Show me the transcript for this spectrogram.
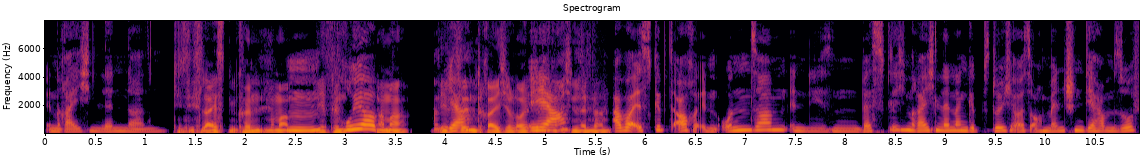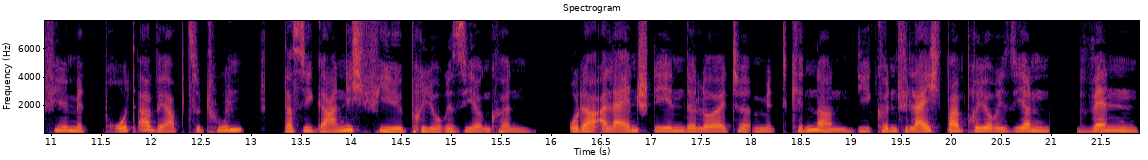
in reichen Ländern. Die sich leisten können. Mama, Mhm. wir sind, Früher- Mama, wir Ja. sind reiche Leute Ja. in reichen Ländern. Aber es gibt auch in unseren, in diesen westlichen reichen Ländern gibt es durchaus auch Menschen, die haben so viel mit Broterwerb zu tun, dass sie gar nicht viel priorisieren können. Oder alleinstehende Leute mit Kindern, die können vielleicht mal priorisieren, wenn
